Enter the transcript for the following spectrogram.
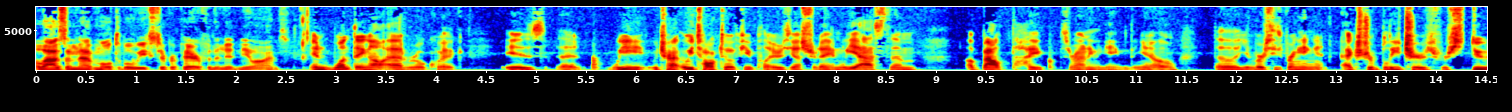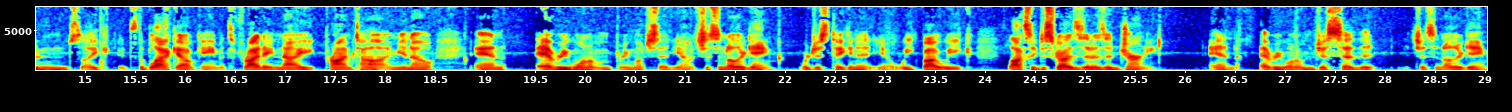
allows them to have multiple weeks to prepare for the Nittany Lions. And one thing I'll add real quick is that we we try we talked to a few players yesterday, and we asked them about the hype surrounding the game. You know, the university's bringing extra bleachers for students. Like it's the blackout game. It's Friday night, prime time. You know, and every one of them pretty much said, you know, it's just another game. We're just taking it, you know, week by week. Locksley describes it as a journey, and every one of them just said that it's just another game.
